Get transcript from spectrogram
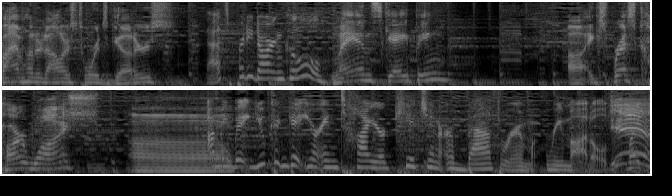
five hundred dollars towards gutters, That's pretty darn cool. landscaping, uh, express car wash. Uh, I mean, but you can get your entire kitchen or bathroom remodeled. Yeah. Like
